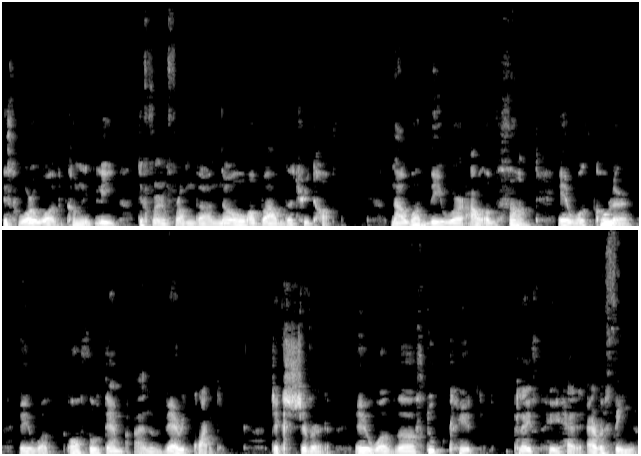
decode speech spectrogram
This world was completely different from the knoll above the tree tops. Now that they were out of the sun, it was colder. It was also damp and very quiet. Jack shivered. It was the stupidest place he had ever seen.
